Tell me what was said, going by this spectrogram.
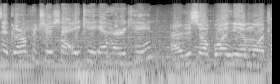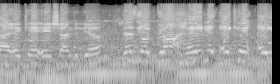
girl Patricia, aka Hurricane. And this your boy here, Mortar, aka Chandelier. That's your girl Haley, aka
